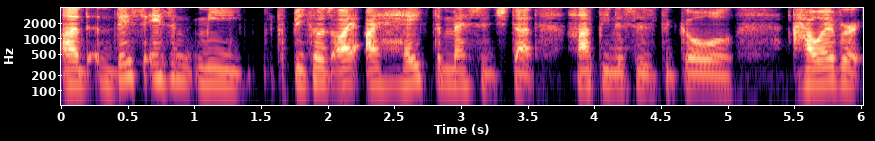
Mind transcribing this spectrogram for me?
And this isn't me because I, I hate the message that happiness is the goal. However,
